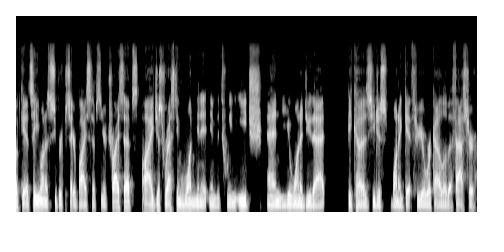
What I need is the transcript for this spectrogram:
okay, let's say you want to superset your biceps and your triceps by just resting one minute in between each. And you want to do that because you just want to get through your workout a little bit faster.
